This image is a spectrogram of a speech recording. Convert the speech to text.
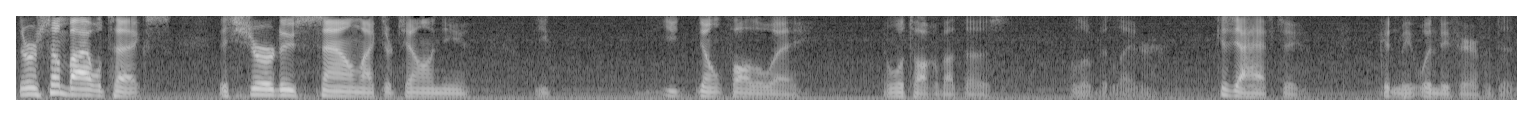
There are some Bible texts that sure do sound like they're telling you you don't fall away, and we'll talk about those a little bit later because I have to. Couldn't be wouldn't be fair if I didn't.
